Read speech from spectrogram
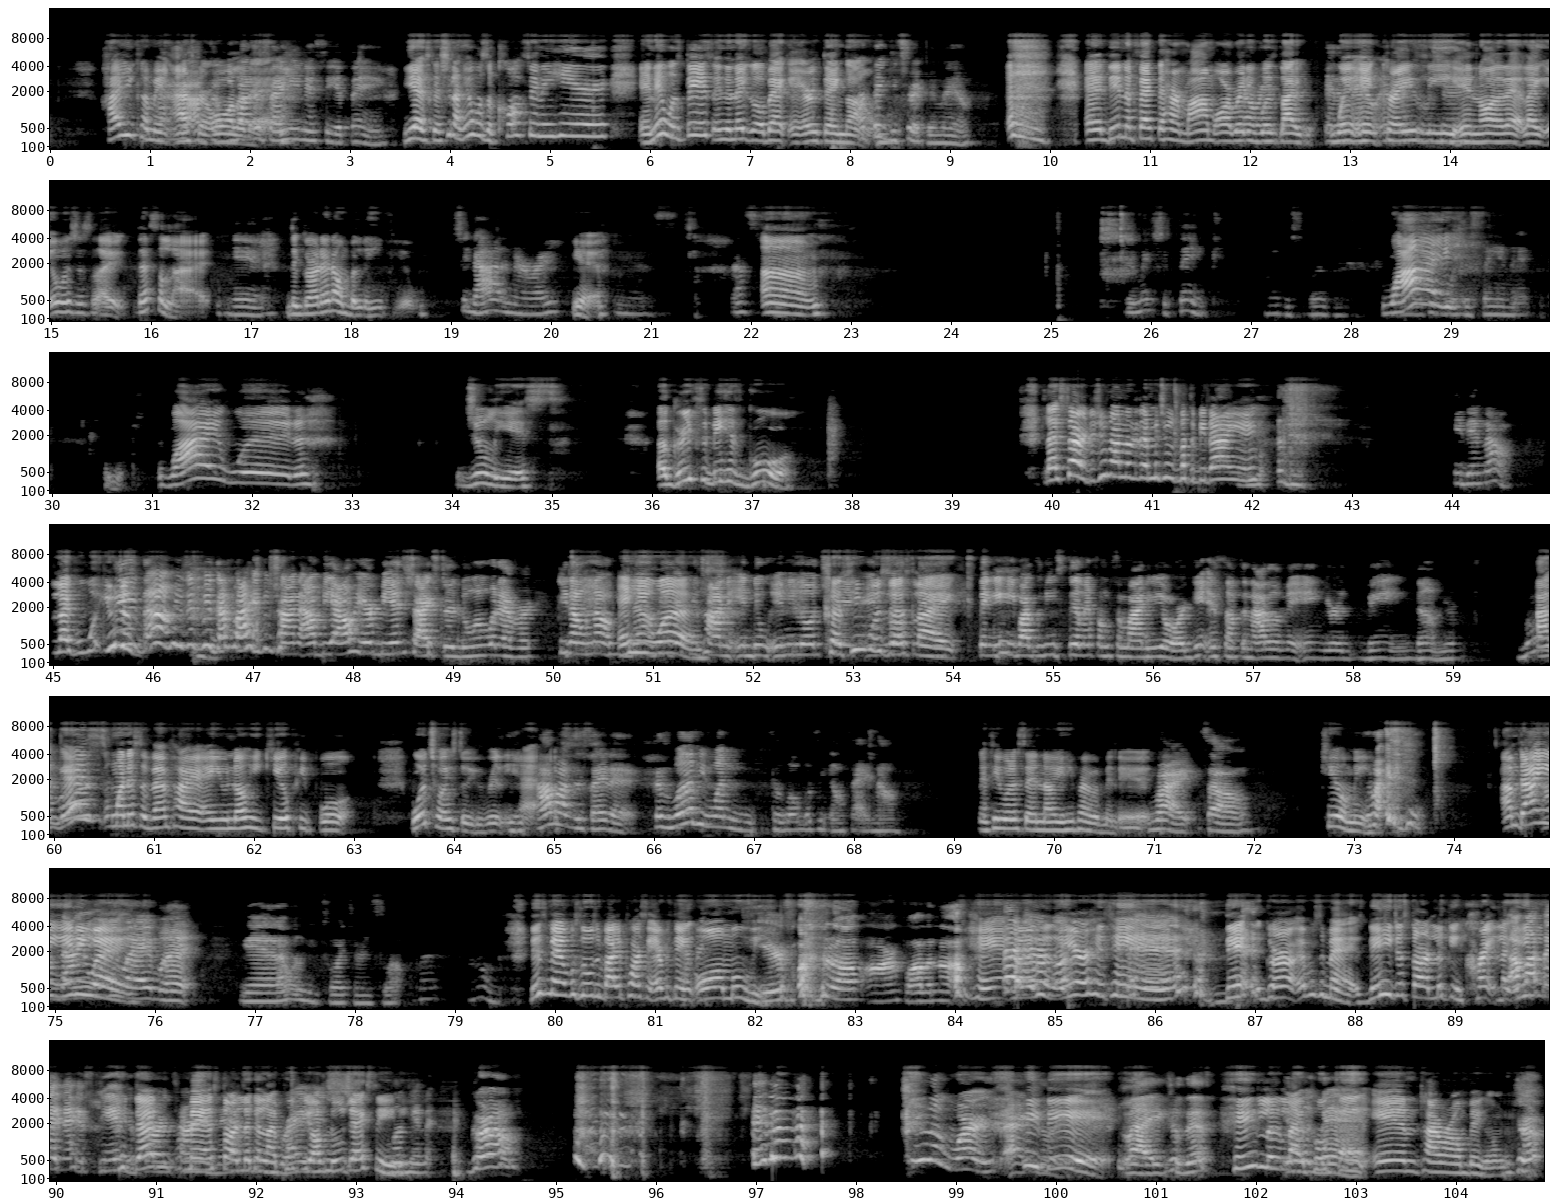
how he come in after all of that? say he didn't see a thing. Yes, because she like it was a coffin in here, and it was this, and then they go back and everything gone. I think you tripping, man. and then the fact that her mom already Already was like went mental crazy and all of that, like it was just like that's a lot. Yeah. The girl they don't believe you. She died in there, right? Yeah. Yes. That's Um. it makes you think. Maybe she wasn't. People Why? just saying that. Why would Julius agree to be his ghoul? Like, sir, did you not know that that meant you was about to be dying? he didn't know. Like, what you He's just dumb. He just be. That's why he be trying to. I'll be out here being shyster, doing whatever. He don't know. And he dumb. just was. be trying to do any little. Because he was just like, thinking he about to be stealing from somebody or getting something out of it, and you're being dumb. You're. I guess when it's a vampire and you know he killed people, what choice do you really have? I'm about to say that because what if he wasn't? Because what was he gonna say? No. If he would have said no, he probably would have been dead. Right. So. Kill me. Right. I'm dying, I'm dying anyway. anyway, but yeah, that would be torturing slow. But I. This man was losing body parts and everything Every- all movie. Ear falling off, arm falling off. Hand, no, his ear, his hand. And- Then, girl, it was a mess. Then he just started looking crazy. Like I'm about to say that his skin. just that started man started looking like Pookie off New Jack City. Looking, girl. he did- he looked worse. Actually. He did. Like, cause that's He looked like looked Pookie bad. and Tyrone Biggums. girl.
